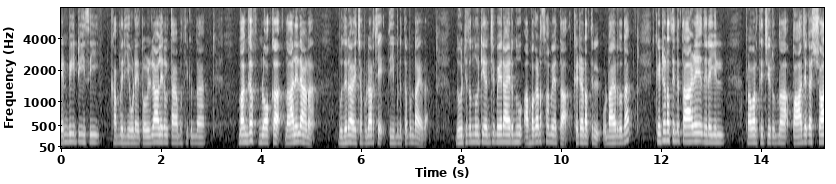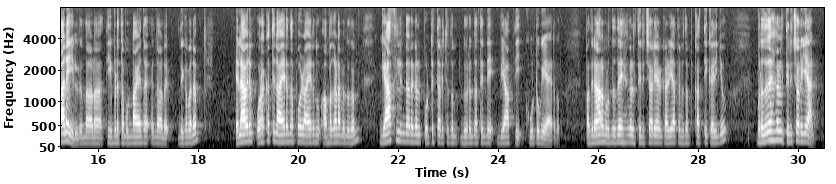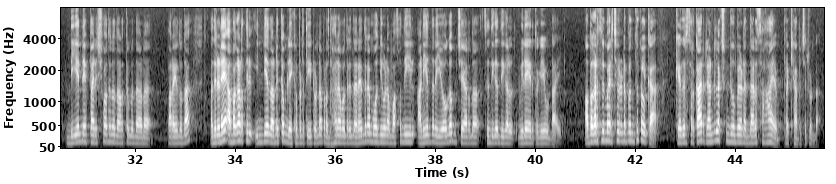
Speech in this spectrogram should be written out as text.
എൻ ബി ടി സി കമ്പനിയുടെ തൊഴിലാളികൾ താമസിക്കുന്ന മംഗഫ് ബ്ലോക്ക് നാലിലാണ് ബുധനാഴ്ച പുലർച്ചെ തീപിടുത്തമുണ്ടായത്. നൂറ്റി തൊണ്ണൂറ്റി അഞ്ച് പേരായിരുന്നു അപകട സമയത്ത് കെട്ടിടത്തിൽ ഉണ്ടായിരുന്നത്. കെട്ടിടത്തിന്റെ താഴെ നിലയിൽ പ്രവർത്തിച്ചിരുന്ന പാചകശാലയിൽ നിന്നാണ് തീപിടുത്തമുണ്ടായത് എന്നാണ് നിഗമനം. എല്ലാവരും ഉറക്കത്തിലായിരുന്നപ്പോഴായിരുന്നു അപകടമെന്നതും ഗ്യാസ് സിലിണ്ടറുകൾ പൊട്ടിത്തെറിച്ചതും ദുരന്തത്തിന്റെ വ്യാപ്തി കൂട്ടുകയായിരുന്നു. പതിനാറ് മൃതദേഹങ്ങൾ തിരിച്ചറിയാൻ കഴിയാത്ത വിധം കത്തിക്കരിഞ്ഞു. മൃതദേഹങ്ങൾ തിരിച്ചറിയാൻ ഡി പരിശോധന നടത്തുമെന്നാണ് പറയുന്നത്. അതിനിടെ അപകടത്തിൽ ഇന്ത്യ നടുക്കം രേഖപ്പെടുത്തിയിട്ടുണ്ട്. പ്രധാനമന്ത്രി നരേന്ദ്രമോദിയുടെ വസതിയിൽ അടിയന്തര യോഗം ചേർന്ന് സ്ഥിതിഗതികൾ വിലയിരുത്തുകയുണ്ടായി. അപകടത്തിൽ മരിച്ചവരുടെ ബന്ധുക്കൾക്ക് കേന്ദ്ര സർക്കാർ രണ്ട് ലക്ഷം രൂപയുടെ ധനസഹായം പ്രഖ്യാപിച്ചിട്ടുണ്ട്.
